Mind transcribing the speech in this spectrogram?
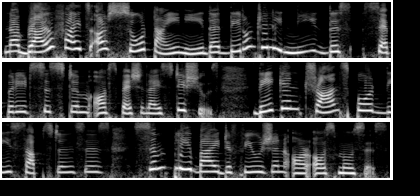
Now, bryophytes are so tiny that they don't really need this separate system of specialized tissues. They can transport these substances simply by diffusion or osmosis.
